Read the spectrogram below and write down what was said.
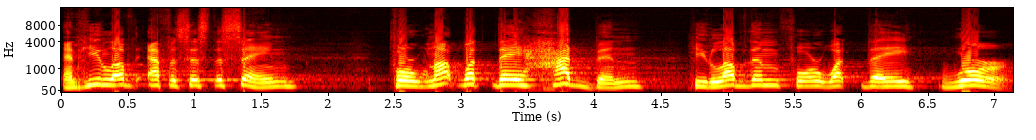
and he loved Ephesus the same for not what they had been he loved them for what they were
